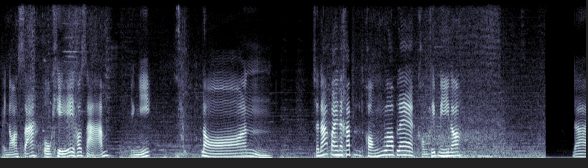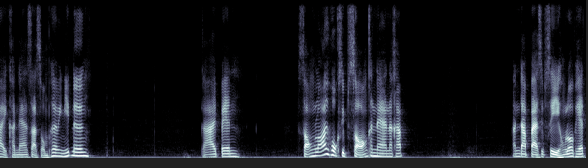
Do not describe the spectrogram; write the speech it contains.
ไปนอนซะ โอเคเข้าสาม อย่างนี้ นอน ชนะไปนะครับของรอบแรกของคลิปนี้เนาะได้คะแนนสะสมเพิ่มอีกนิดนึง กลายเป็น 262 คะแนนนะครับ อันดับ 84 ของโลเพชร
